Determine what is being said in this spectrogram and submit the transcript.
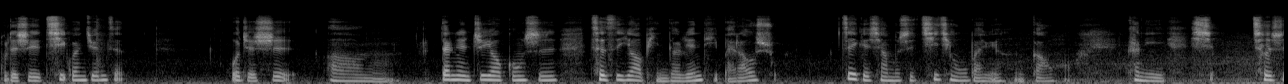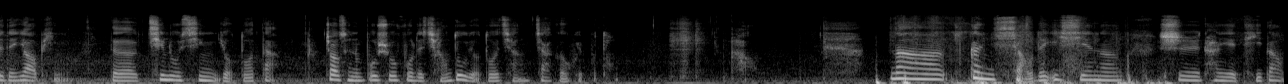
或者是器官捐赠，或者是嗯，担任制药公司测试药品的人体白老鼠，这个项目是七千五百元，很高哈，看你想。测试的药品的侵入性有多大，造成的不舒服的强度有多强，价格会不同。好，那更小的一些呢，是他也提到，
